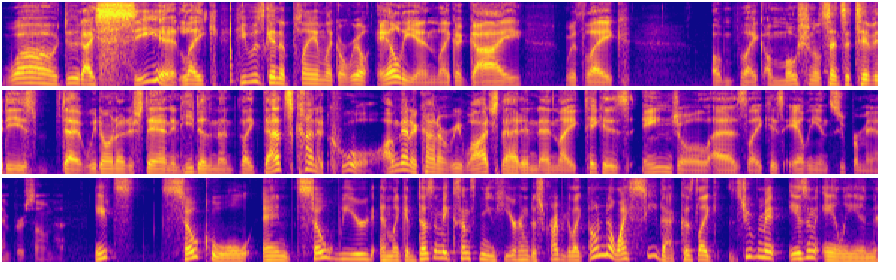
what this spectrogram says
Whoa, dude, I see it. Like he was gonna play him like a real alien, like a guy with like um, like emotional sensitivities that we don't understand and he doesn't like that's kind of cool i'm gonna kind of rewatch that and, and like take his angel as like his alien superman persona it's so cool and so weird and like it doesn't make sense when you hear him describe it. You're like, oh no, I see that because like Superman is an alien,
